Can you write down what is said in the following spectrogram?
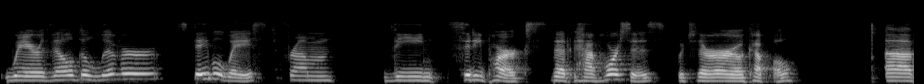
where they'll deliver stable waste from the city parks that have horses, which there are a couple, uh,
